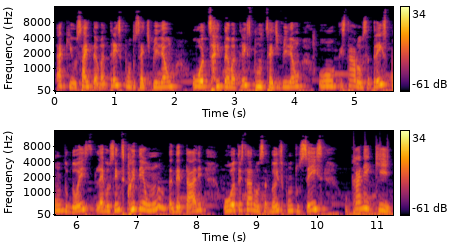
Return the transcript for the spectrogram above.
Tá aqui o Saitama 3.7 bilhão, o outro Saitama 3.7 bilhão, o Starossa 3.2, level 151, detalhe, o outro Starossa 2.6, o Kaneki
